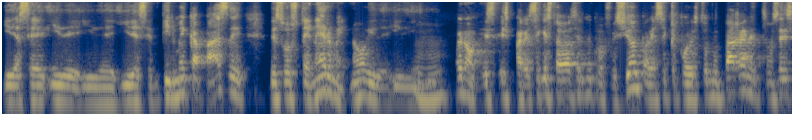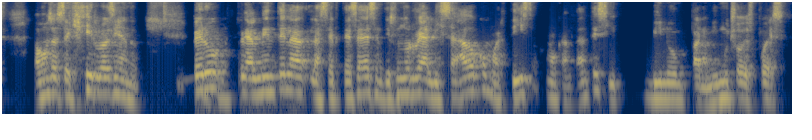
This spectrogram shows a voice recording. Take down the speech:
y de, hacer, y de, y de, sentirme capaz de, sostenerme, ¿no? Y, bueno, es, parece que estaba haciendo mi profesión, parece que por esto me pagan, entonces vamos a seguirlo haciendo. Pero realmente la, la certeza de sentirse uno realizado como artista, como cantante, sí vino para mí mucho después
